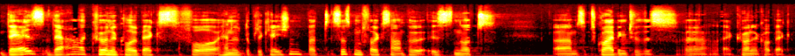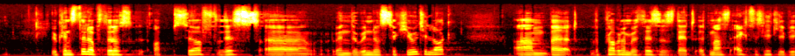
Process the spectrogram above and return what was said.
there is there are kernel callbacks for handle duplication, but Sysmon, for example, is not um, subscribing to this uh, kernel callback. You can still observe, observe this uh, in the Windows security log, um, but the problem with this is that it must explicitly be,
